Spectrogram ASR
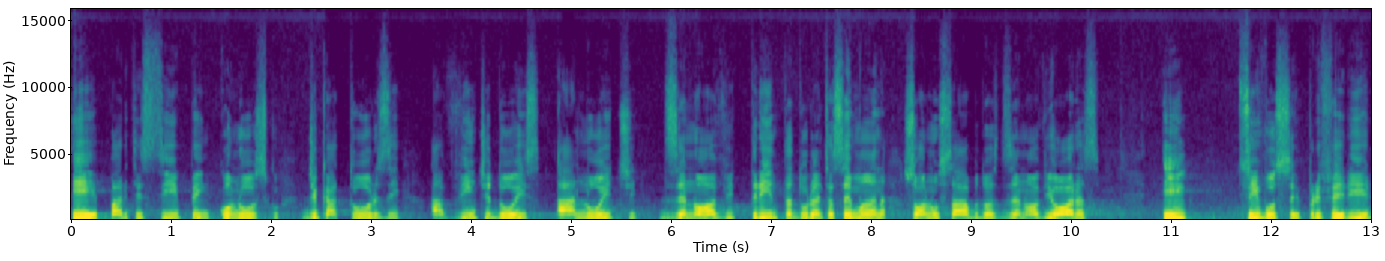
e participem conosco, de 14 a 22 à noite, 19h30 durante a semana, só no sábado às 19 horas e se você preferir,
